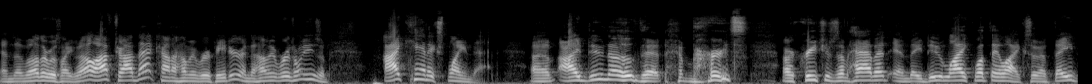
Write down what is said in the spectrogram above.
And the mother was like, well, I've tried that kind of hummingbird feeder, and the hummingbirds won't use them. I can't explain that. Um, I do know that birds are creatures of habit, and they do like what they like. So if they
